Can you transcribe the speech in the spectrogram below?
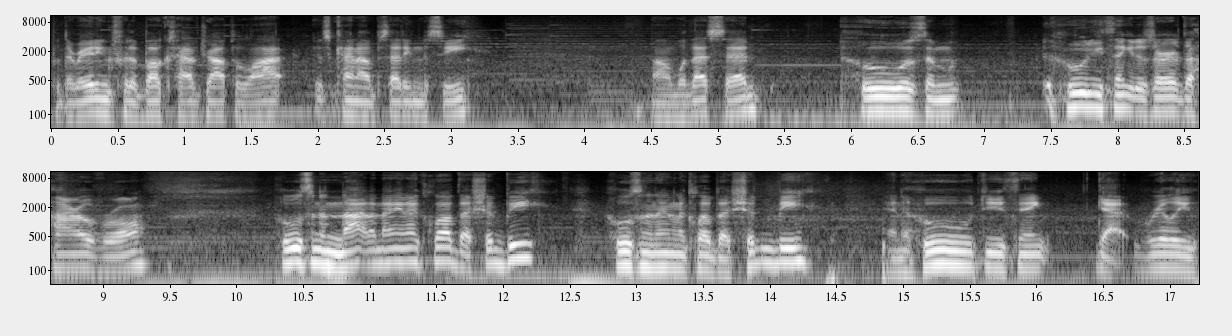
But the ratings for the Bucks have dropped a lot. It's kind of upsetting to see. Um, with that said, who was the who do you think deserved the higher overall? Who's in the not a 99 club that should be? Who's in the 99 club that shouldn't be? And who do you think got really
